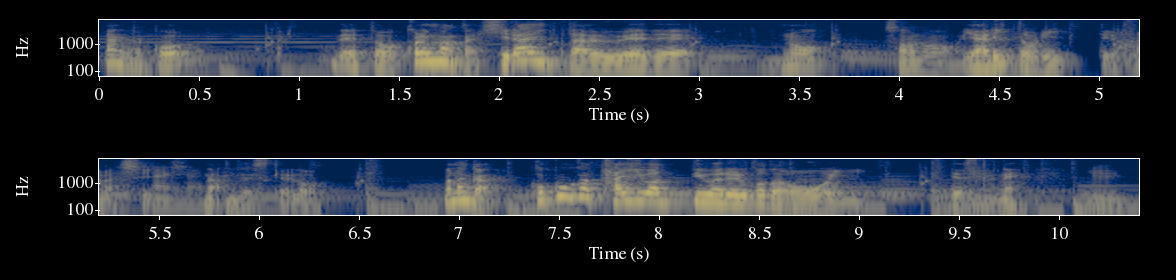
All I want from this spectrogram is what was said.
なんかこう、えっと、これなんか開いた上でのそのやり取りっていう話なんですけど、まあなんかここが対話って言われることが多いですかね。うんうん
